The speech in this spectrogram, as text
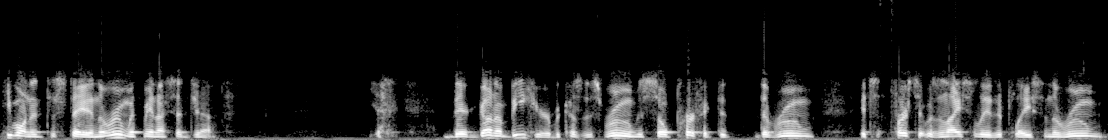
he wanted to stay in the room with me, and I said, Jeff, they're gonna be here because this room is so perfect. The room, it's first it was an isolated place, and the room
